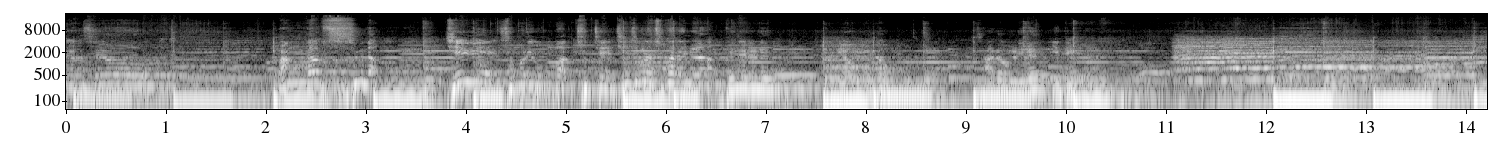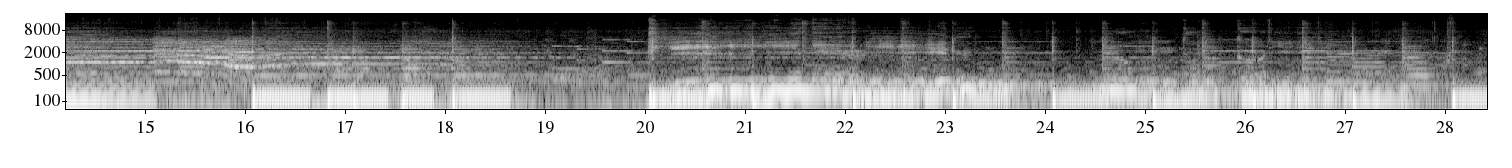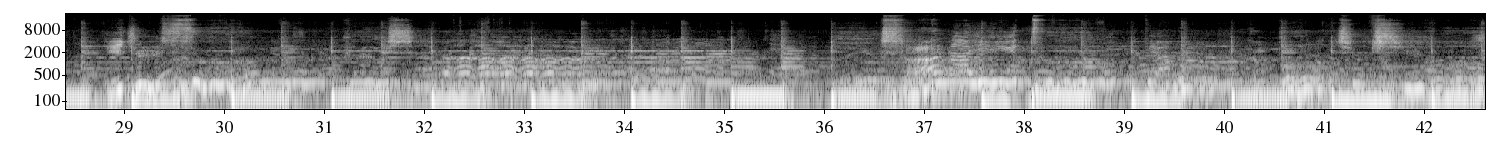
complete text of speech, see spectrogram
안녕하세요. 반갑습니다. 제2회 소머리 국밥 축제 진심으로 축하드립니다. 비 내리는 영동 잘 어울리는 이때입니다. 잊을 수 없는 그 사람. 사나이 두 뺨을 흠뻑 적시고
